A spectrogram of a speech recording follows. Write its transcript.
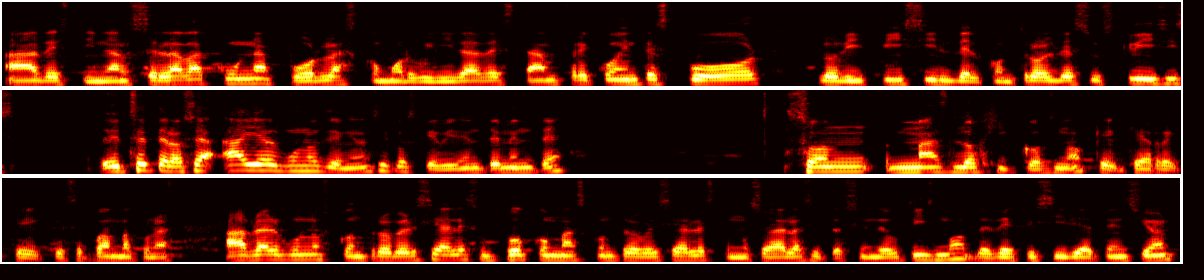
a destinarse la vacuna por las comorbilidades tan frecuentes, por lo difícil del control de sus crisis, etcétera. O sea, hay algunos diagnósticos que evidentemente son más lógicos, ¿no? Que, que, se puedan vacunar. Habrá algunos controversiales, un poco más controversiales, como será la situación de autismo, de déficit de atención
